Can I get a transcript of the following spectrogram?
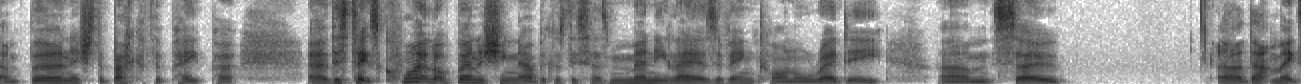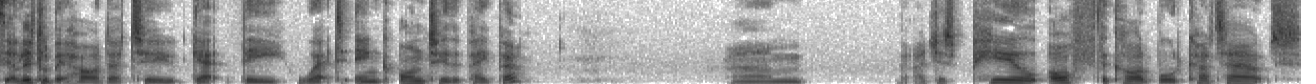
and burnish the back of the paper. Uh, this takes quite a lot of burnishing now because this has many layers of ink on already. Um, so uh, that makes it a little bit harder to get the wet ink onto the paper. Um, but I just peel off the cardboard cutout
